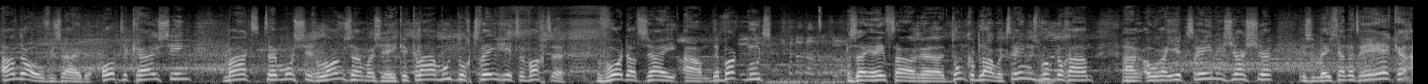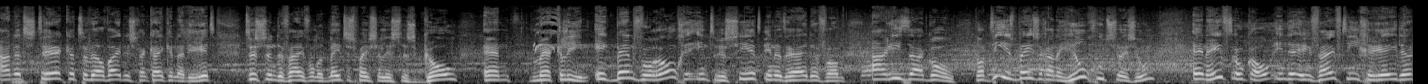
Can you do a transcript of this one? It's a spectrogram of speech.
aan de overzijde. Op de kruising maakt Termors zich langzaam maar zeker klaar. Moet nog twee ritten wachten voordat zij aan de bak moet. Zij heeft haar uh, donkerblauwe trainingsbroek nog aan. Haar oranje trainingsjasje is een beetje aan het rekken, aan het strekken. Terwijl wij dus gaan kijken naar die rit tussen de 500 meter specialisten Go en McLean. Ik ben vooral geïnteresseerd in het rijden van Arisa Go. Want die is bezig aan een heel goed seizoen. En heeft ook al in de 1.15 gereden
